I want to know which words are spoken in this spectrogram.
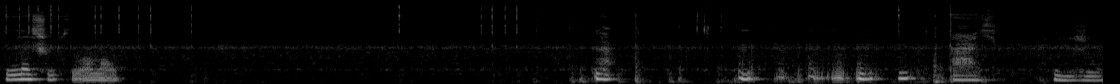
Стріляй, щоб зламав. Ай, вижу.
